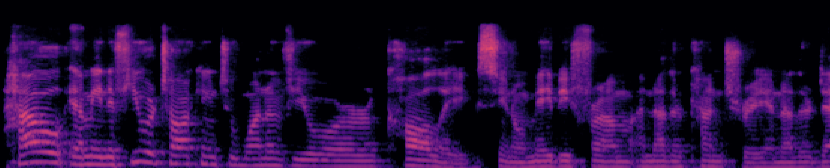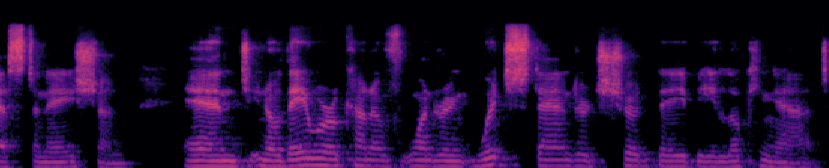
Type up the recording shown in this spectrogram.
how, I mean, if you were talking to one of your colleagues, you know, maybe from another country, another destination, and, you know, they were kind of wondering which standards should they be looking at,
